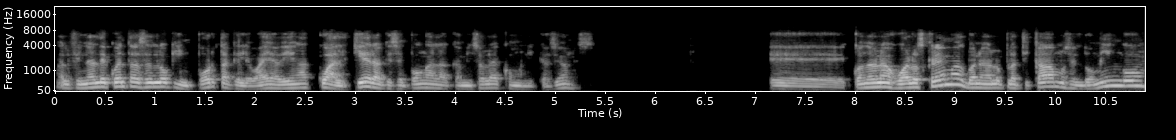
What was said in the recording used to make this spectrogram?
Al final de cuentas es lo que importa, que le vaya bien a cualquiera que se ponga la camisola de comunicaciones. Eh, ¿Cuándo van a jugar los cremas? Bueno, ya lo platicábamos el domingo.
